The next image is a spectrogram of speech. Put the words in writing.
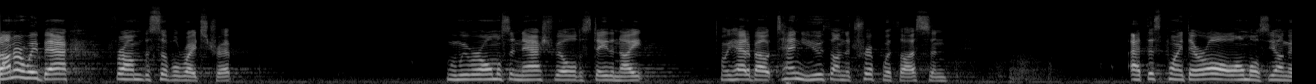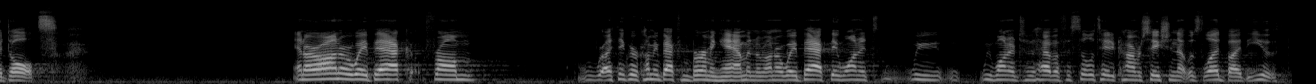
on our way back from the civil rights trip, when we were almost in Nashville to stay the night. We had about 10 youth on the trip with us, and at this point, they were all almost young adults. And are on our way back from, I think we were coming back from Birmingham, and on our way back, they wanted to, we, we wanted to have a facilitated conversation that was led by the youth.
